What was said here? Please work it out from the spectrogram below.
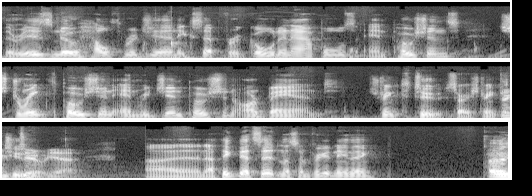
there is no health regen except for golden apples and potions. Strength potion and regen potion are banned. Strength two, sorry, strength, Think two. two, yeah. Uh, and I think that's it, unless I'm forgetting anything. Uh,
